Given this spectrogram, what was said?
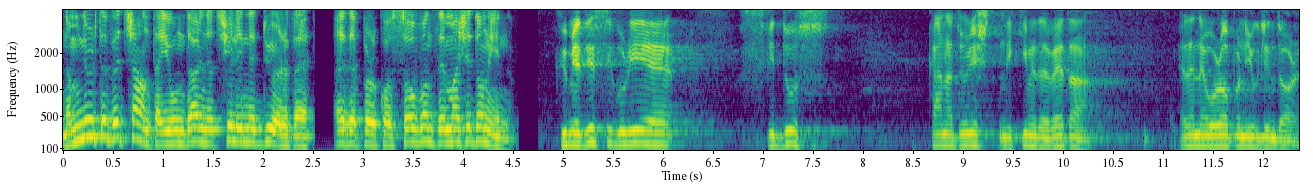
Në mënyrë të veçantë ai u ndal në çeljen e dyerve edhe për Kosovën dhe Maqedoninë. Ky mjedis sigurie sfidues ka natyrisht ndikimet e veta edhe në Europën Juglindore.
